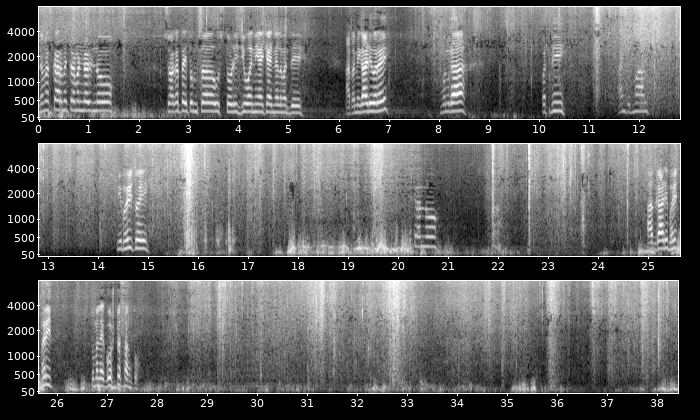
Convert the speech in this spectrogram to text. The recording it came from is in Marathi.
नमस्कार मित्रमंडळींनो. स्वागत आहे तुमचं ऊसतोडी जीवन या चॅनलमध्ये. आता मी गाडीवर आहे. मुलगा पत्नी आणि माल. मी भरितोय. मित्रांनो आज गाडी भरीत भरीत तुम्हाला एक गोष्ट सांगतो.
